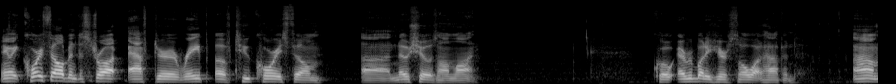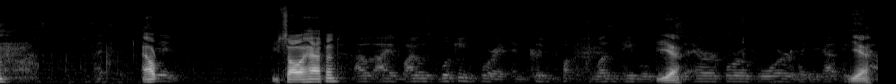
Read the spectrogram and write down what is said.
anyway, Corey Feldman distraught after rape of two Corey's film, uh, no shows online. Quote, everybody here saw what happened. Um, I out, did. you saw what happened? I, I, I was looking for it and couldn't, wasn't able. Yeah. Was error 404. Like it got taken Yeah. down.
